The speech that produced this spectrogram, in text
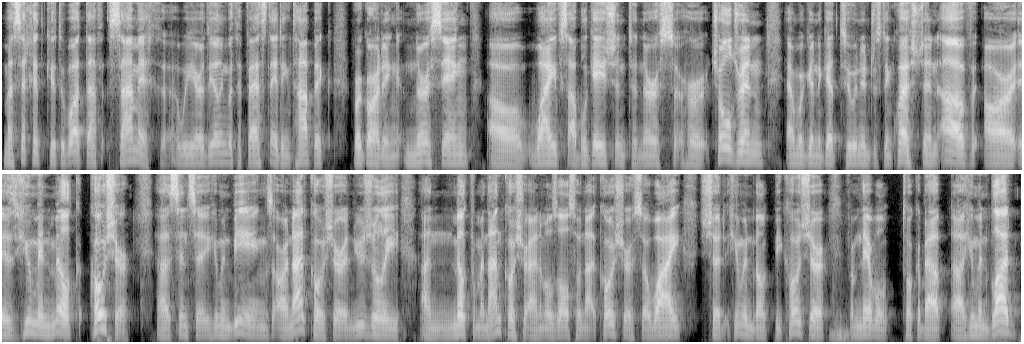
Masechet Ketubot Daf Samech. We are dealing with a fascinating topic regarding nursing, a wife's obligation to nurse her children, and we're going to get to an interesting question of: Are is human milk kosher? Uh, since uh, human beings are not kosher, and usually uh, milk from a non-kosher animal is also not kosher. So why should human milk be kosher? From there, we'll talk about uh, human blood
